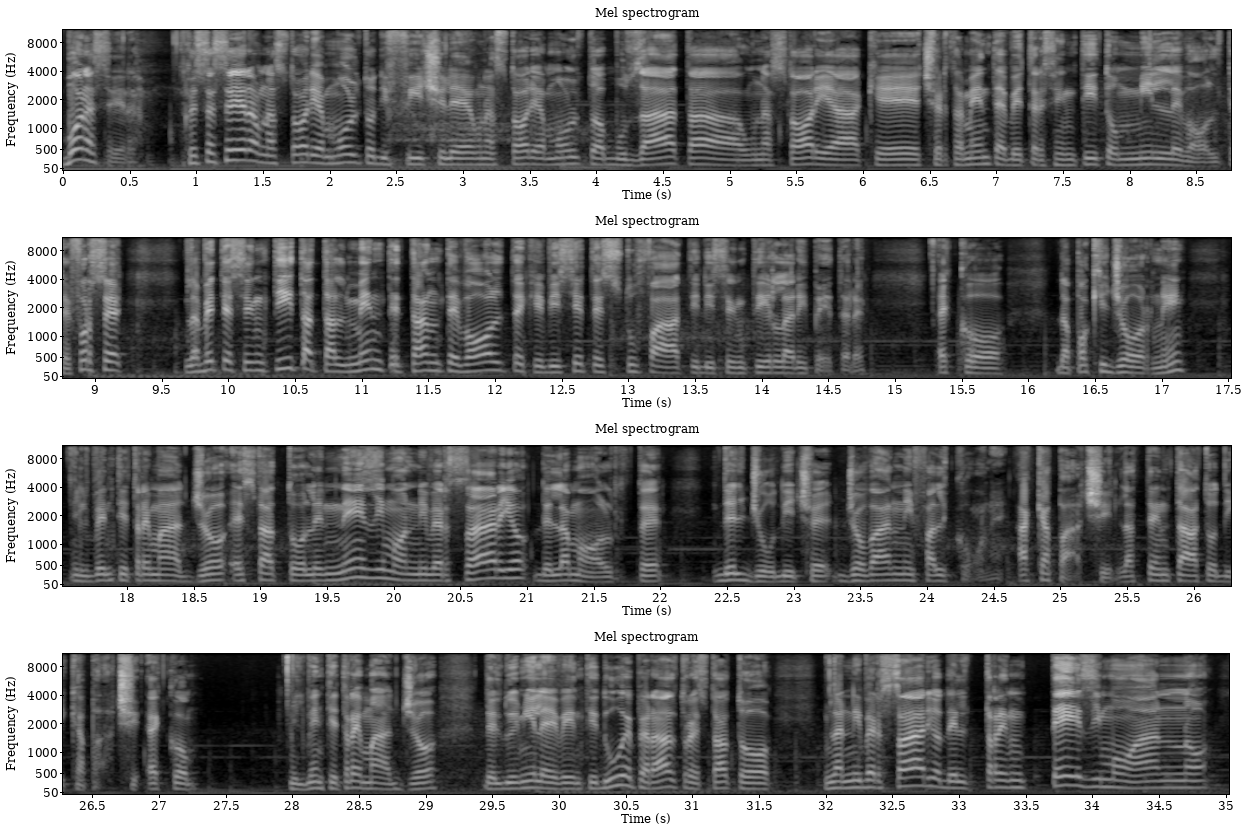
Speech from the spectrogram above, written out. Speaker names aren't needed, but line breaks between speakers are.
Buonasera. Questa sera una storia molto difficile, una storia molto abusata, una storia che certamente avete sentito mille volte. Forse l'avete sentita talmente tante volte che vi siete stufati di sentirla ripetere. Ecco, da pochi giorni, il 23 maggio, è stato l'ennesimo anniversario della morte del giudice Giovanni Falcone a Capaci, l'attentato di Capaci. Ecco, il 23 maggio del 2022, peraltro, è stato l'anniversario del trentesimo anno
